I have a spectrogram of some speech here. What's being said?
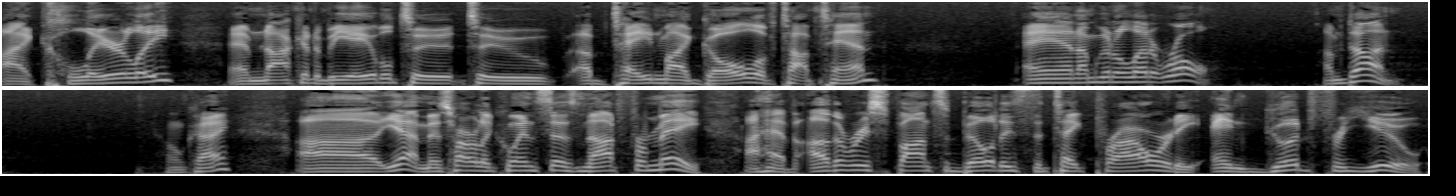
I clearly am not going to be able to to obtain my goal of top ten, and I'm going to let it roll. I'm done. Okay. Uh, yeah, Miss Harley Quinn says, not for me. I have other responsibilities that take priority, and good for you,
